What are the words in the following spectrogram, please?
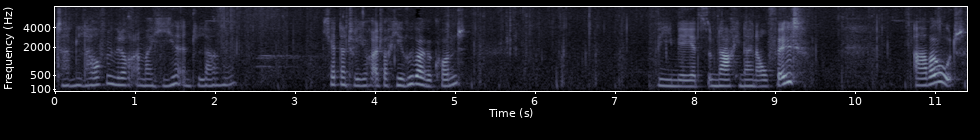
Dann laufen wir doch einmal hier entlang. Ich hätte natürlich auch einfach hier rüber gekonnt. Wie mir jetzt im Nachhinein auffällt. Aber gut.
